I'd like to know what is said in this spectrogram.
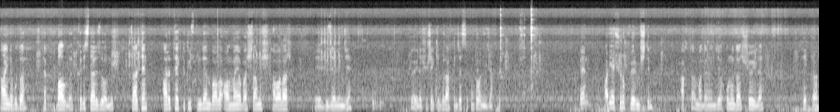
Aynı bu da hep ballı, kristalize olmuş. Zaten arı tek tük üstünden balı almaya başlamış havalar e, düzelince. Böyle şu şekil bırakınca sıkıntı olmayacaktır. Ben arıya şurup vermiştim. Aktarmadan önce onu da şöyle tekrar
